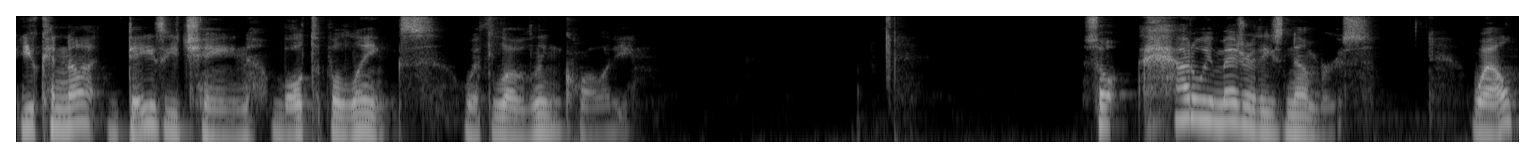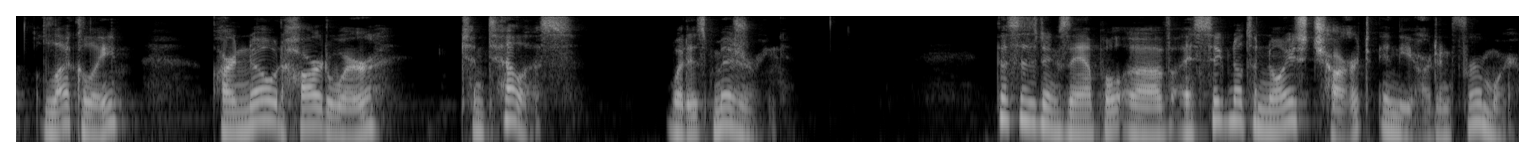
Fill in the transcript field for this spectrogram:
you cannot daisy chain multiple links with low link quality. So how do we measure these numbers? Well, luckily, our node hardware can tell us what it's measuring. This is an example of a signal-to-noise chart in the AREDN firmware.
